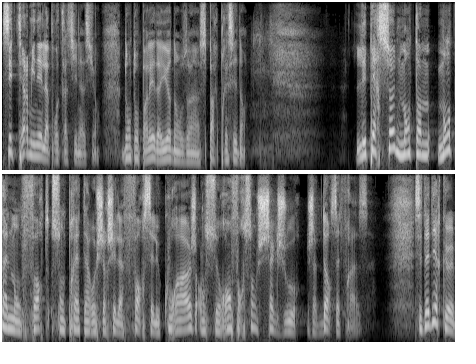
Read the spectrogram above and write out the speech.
c'est terminé la procrastination, dont on parlait d'ailleurs dans un Spark précédent. Les personnes mentalement fortes sont prêtes à rechercher la force et le courage en se renforçant chaque jour. J'adore cette phrase. C'est-à-dire que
